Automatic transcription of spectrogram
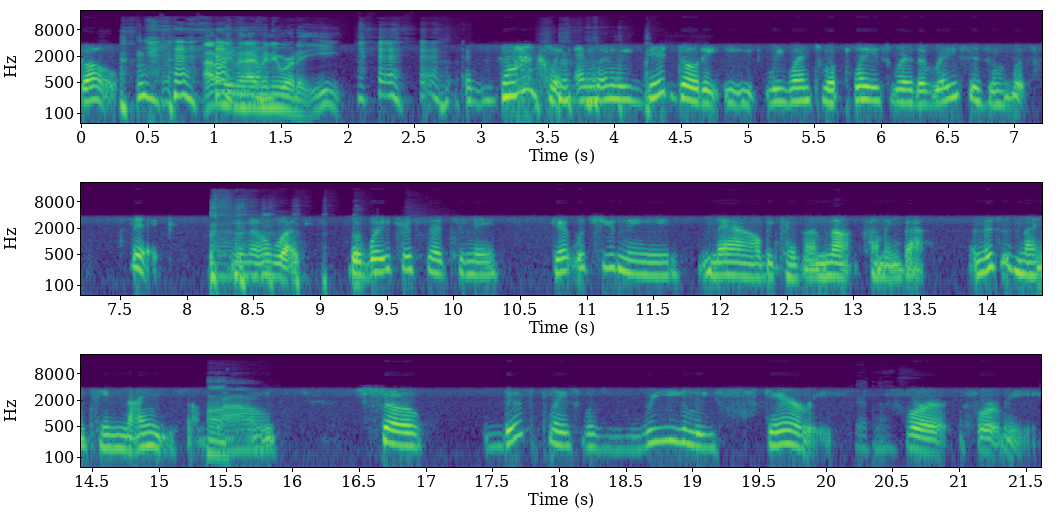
go. I don't even have anywhere to eat. exactly. And when we did go to eat, we went to a place where the racism was thick. You know, like the waitress said to me, get what you need now because I'm not coming back and this is 1990 something. Wow. Right? So this place was really scary Goodness. for for me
